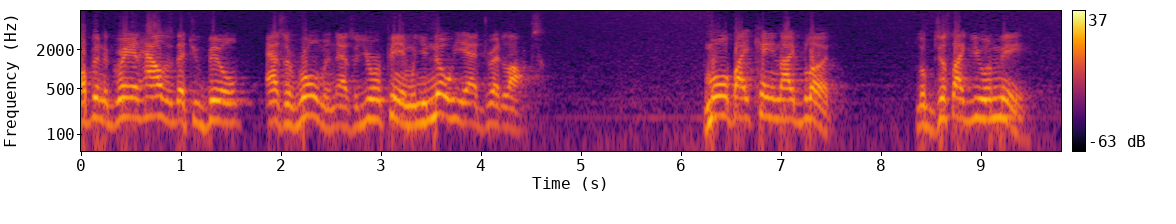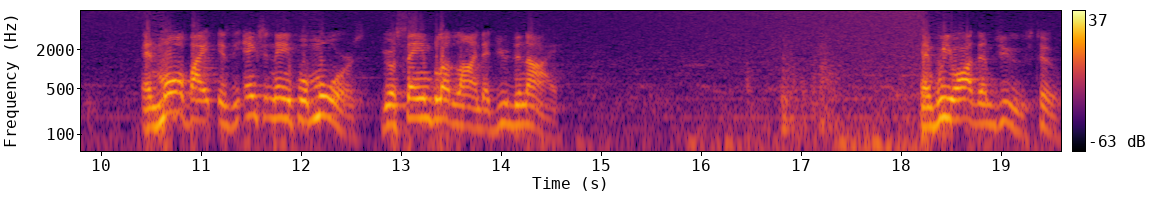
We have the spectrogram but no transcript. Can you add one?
up in the grand houses that you build as a Roman, as a European, when you know he had dreadlocks. Moabite Canaanite blood. Look just like you and me. And Moabite is the ancient name for Moors, your same bloodline that you deny. And we are them Jews too.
